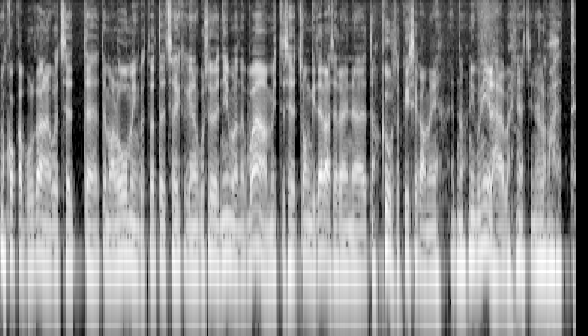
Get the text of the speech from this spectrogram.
noh, koka puhul ka nagu, et see, et tema loomingut vaata, et sa ikkagi nagu sööd niimoodi nagu vaja, mitte see, et songid ära seal onju, et noh, kõhus läheb kõik segamini, et noh, niikuinii läheb onju, et siin ei ole vahet.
